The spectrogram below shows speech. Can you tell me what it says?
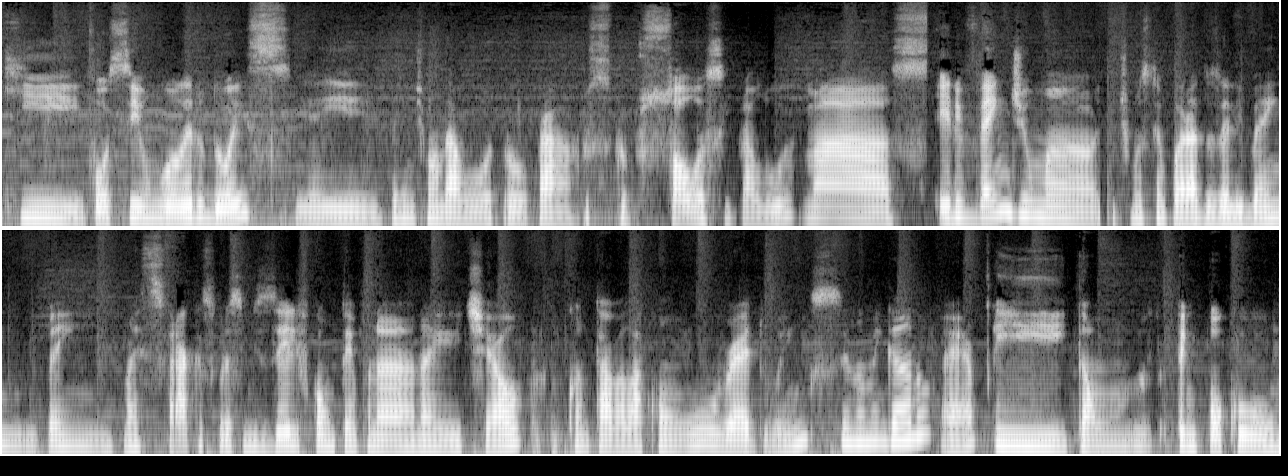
que fosse um goleiro 2, e aí a gente mandava o outro pra, pro, pro sol, assim, pra lua. Mas ele vem de uma. últimas temporadas ali bem, bem mais fracas, por assim dizer. Ele ficou um tempo na, na AHL. quando tava lá com o Red Wings, se não me engano. É. E então tem pouco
